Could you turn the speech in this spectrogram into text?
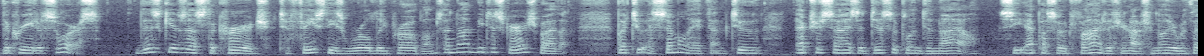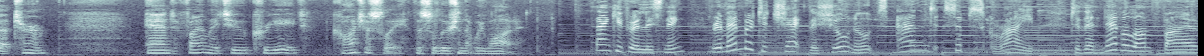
the creative source. This gives us the courage to face these worldly problems and not be discouraged by them, but to assimilate them, to exercise a disciplined denial. See episode 5 if you're not familiar with that term. And finally, to create consciously the solution that we want. Thank you for listening. Remember to check the show notes and subscribe to the Neville on Fire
